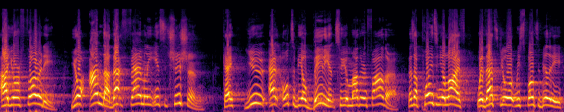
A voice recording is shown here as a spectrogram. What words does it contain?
are your authority. You're under that family institution. Okay? You ought to be obedient to your mother and father. There's a point in your life where that's your responsibility.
